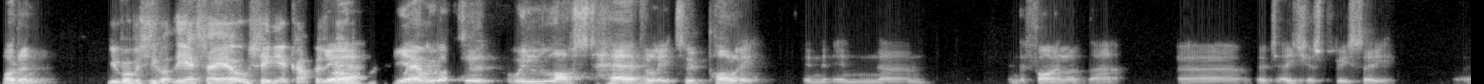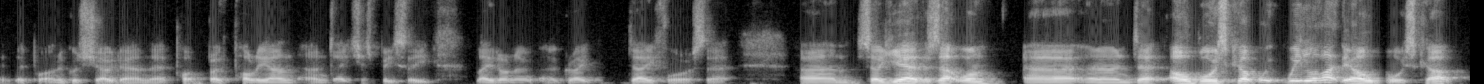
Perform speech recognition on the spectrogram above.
Pardon? You've obviously got the SAL Senior Cup as yeah, well. yeah. Wow. We got to, we lost heavily to Poly in in um, in the final of that uh, at HSBC. They put on a good show down there. Both Poly and, and HSBC laid on a, a great day for us there. Um, so yeah, there's that one. Uh, and uh, Old Boys Cup. We, we like the Old Boys Cup.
